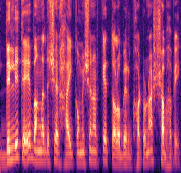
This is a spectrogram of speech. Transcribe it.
দিল্লিতে বাংলাদেশের হাই কমিশনারকে তলবের ঘটনা স্বাভাবিক।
